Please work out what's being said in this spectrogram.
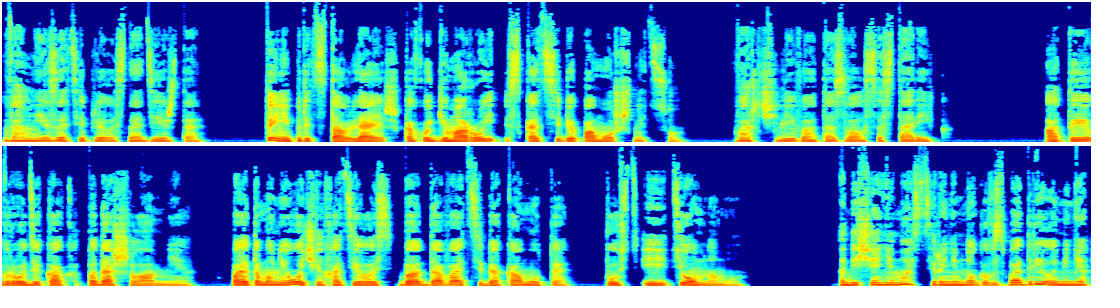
Во мне затеплилась надежда. Ты не представляешь, какой геморрой искать себе помощницу. Ворчливо отозвался старик. А ты вроде как подошла мне, поэтому не очень хотелось бы отдавать тебя кому-то, пусть и темному. Обещание мастера немного взбодрило меня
